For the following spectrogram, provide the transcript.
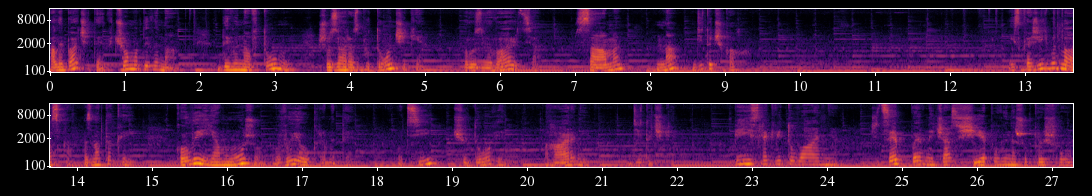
Але бачите, в чому дивина? Дивина в тому, що зараз бутончики розвиваються саме на діточках. І скажіть, будь ласка, знатоки, коли я можу виокремити оці чудові, гарні діточки? Після квітування? Чи це певний час ще повинно, щоб пройшло?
